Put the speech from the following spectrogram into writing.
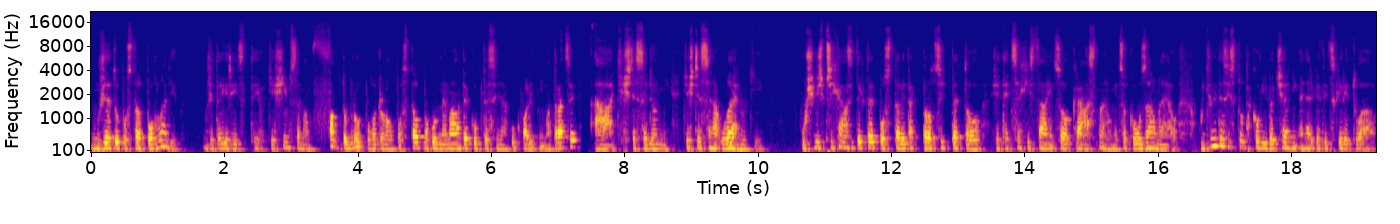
Můžete tu postel pohladit. Můžete jí říct, ty těším se, mám fakt dobrou pohodlnou postel, pokud nemáte, kupte si nějakou kvalitní matraci a těšte se do ní, těšte se na ulehnutí. Už když přicházíte k té posteli, tak prociťte to, že teď se chystá něco krásného, něco kouzelného. Udělejte si z toho takový večerní energetický rituál.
